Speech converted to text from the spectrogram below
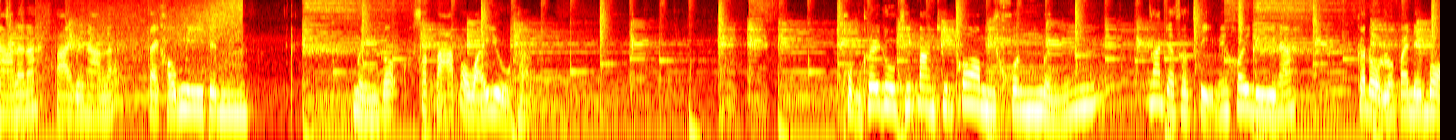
นานแล้วนะตายไปนานแล้ว แต่เขามีเป็นเหมือนก็สตาร์ฟเอาไว้อยู่ครับ ผมเคยดูคลิปบางคลิปก็มีคนเหมือนน่าจะสติไม่ค่อยดีนะ กระโดดลงไปในบ่อ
